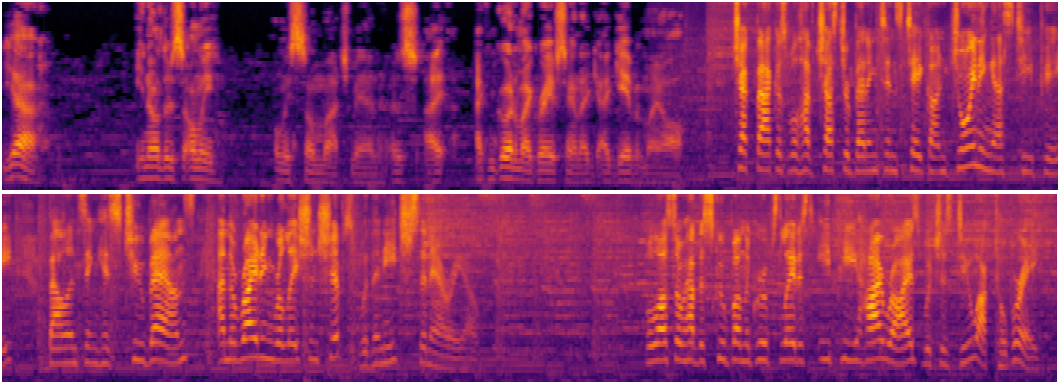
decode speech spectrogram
yeah, you know, there's only only so much, man. I I, I can go to my grave saying I, I gave it my all. Check back as we'll have Chester Bennington's take on joining STP, balancing his two bands, and the writing relationships within each scenario. We'll also have the scoop on the group's latest EP, High Rise, which is due October 8th.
